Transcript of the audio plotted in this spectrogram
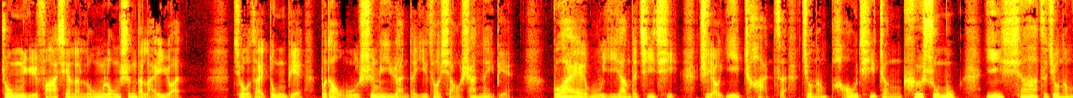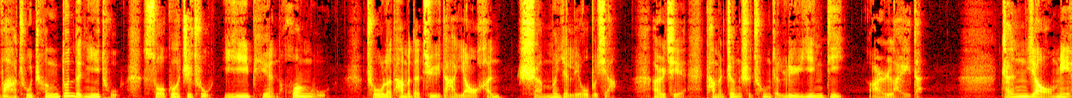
终于发现了隆隆声的来源，就在东边不到五十米远的一座小山那边。怪物一样的机器，只要一铲子就能刨起整棵树木，一下子就能挖出成吨的泥土，所过之处一片荒芜，除了他们的巨大咬痕，什么也留不下。而且他们正是冲着绿荫地而来的，真要命！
